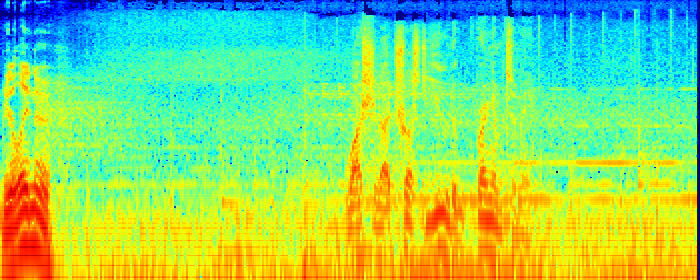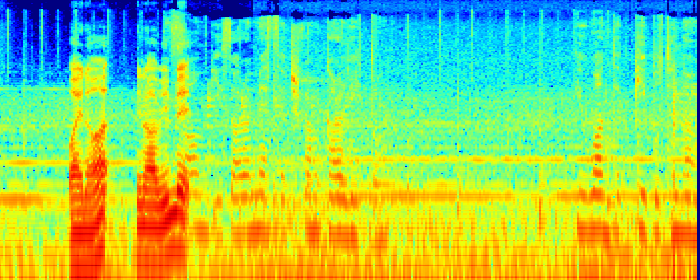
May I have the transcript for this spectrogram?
Really now? Why should I trust you to bring him to me? Why not? You know what I mean, mate? Zombies are a message from Carlito. He wanted people to know.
